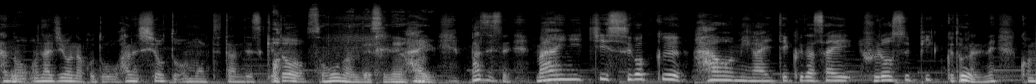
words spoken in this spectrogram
あの同じようなことをお話ししようと思ってたんですけどあそうなんですね。ははい。い。まずですね毎日すごく歯を磨いてください。フロスピックとかでね細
